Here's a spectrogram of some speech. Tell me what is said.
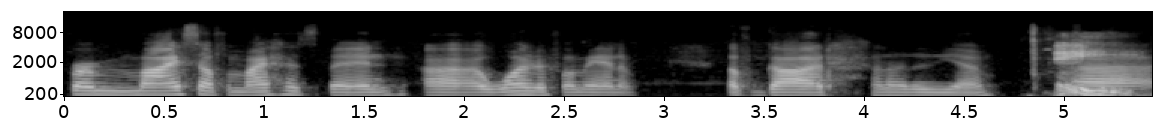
for myself and my husband, a uh, wonderful man of, of God, hallelujah. Hey. Uh,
